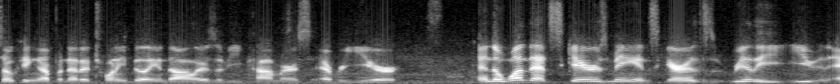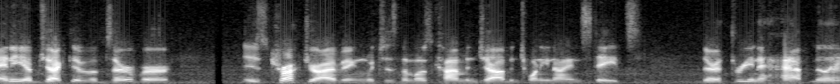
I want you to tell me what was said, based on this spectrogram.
soaking up another $20 billion of e-commerce every year. And the one that scares me and scares really any objective observer is truck driving, which is the most common job in 29 states. There are three and a half million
